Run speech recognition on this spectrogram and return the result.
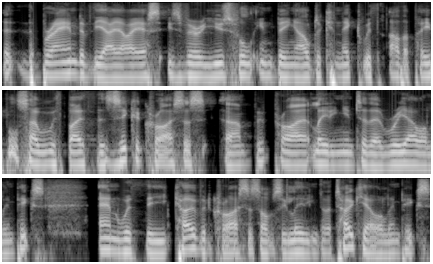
the brand of the AIS is very useful in being able to connect with other people. So with both the Zika crisis um, prior leading into the Rio Olympics, and with the COVID crisis, obviously leading to the Tokyo Olympics,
